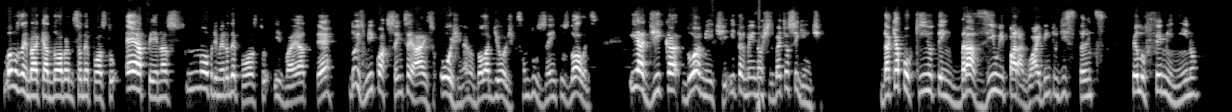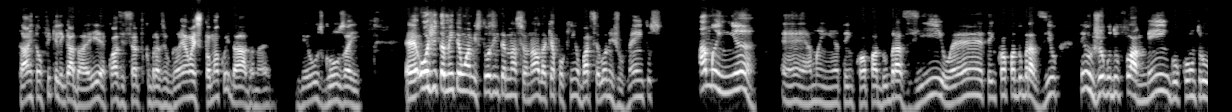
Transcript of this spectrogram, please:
Vamos lembrar que a dobra do seu depósito é apenas no primeiro depósito e vai até R$ 2.400 hoje, né, no dólar de hoje, que são 200 dólares. E a dica do Amit e também da XBet é o seguinte: daqui a pouquinho tem Brasil e Paraguai dentro distantes pelo feminino, tá? Então fique ligado aí, é quase certo que o Brasil ganha, mas toma cuidado, né? Vê os gols aí. É, hoje também tem um amistoso internacional, daqui a pouquinho, Barcelona e Juventus. Amanhã, é, amanhã tem Copa do Brasil, é, tem Copa do Brasil. Tem o jogo do Flamengo contra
